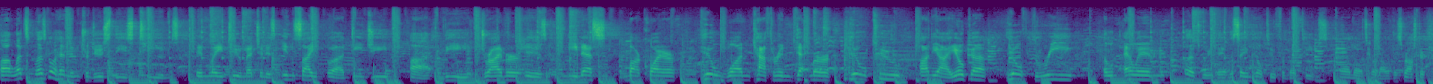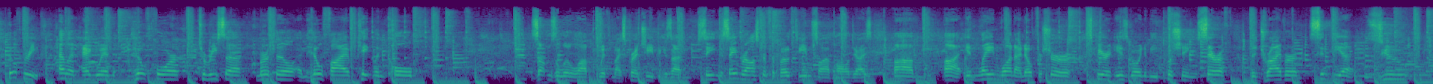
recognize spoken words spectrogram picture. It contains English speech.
uh, let's let's go ahead and introduce these teams. In lane two, mentioned is Insite uh, DG. Uh, the driver is Ines Marquire. Hill one, Catherine Detmer. Hill two, Anya Ioka. Hill three, Ellen. oh, that's weird. They have the same Hill two for both teams. I don't know what's going on with this roster. Hill three, Ellen Egwin. Hill four, Teresa Murthil, and Hill five, Caitlin Kolb something's a little up with my spreadsheet because I'm seeing the same roster for both teams, so I apologize. Um, uh, in lane one, I know for sure Spirit is going to be pushing Seraph, the driver, Cynthia Zhu,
